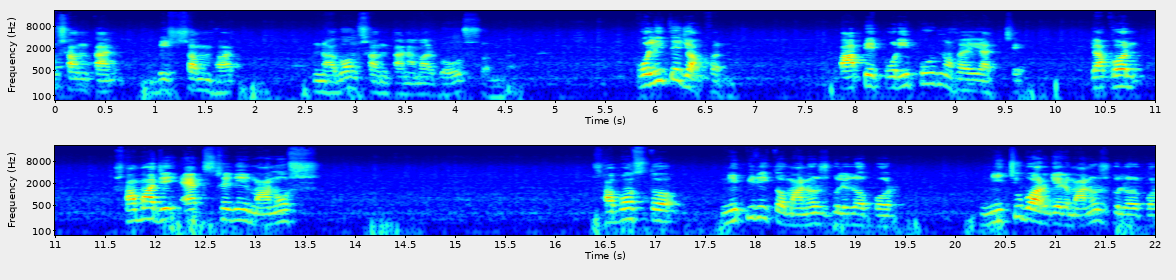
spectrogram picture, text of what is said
সন্তান বিশ্বম্ভর, নবম সন্তান আমার গৌর সুন্দর। কলিতে যখন পাপে পরিপূর্ণ হয়ে যাচ্ছে, যখন সমাজে এক শ্রেণির মানুষ সমস্ত নিপীড়িত মানুষগুলির ওপর, নিচু বর্গের মানুষগুলোর ওপর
